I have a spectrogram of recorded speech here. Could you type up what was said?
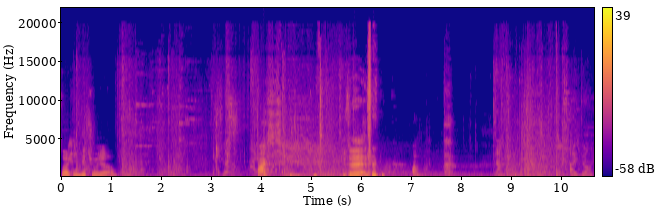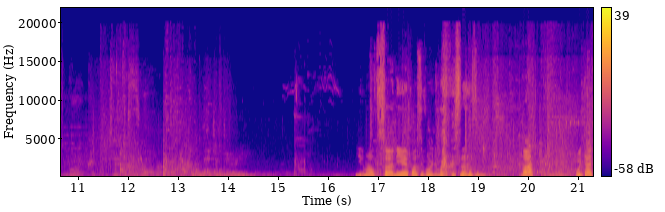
Sakin geçiyor ya. Ay. Güzel. I don't work. I slay. 26 saniye pasif oynamanız lazım. Lan! Ulti aç.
